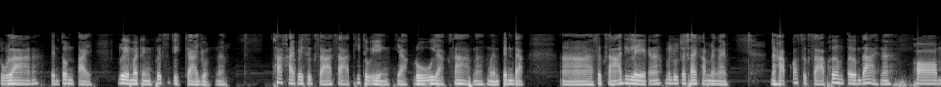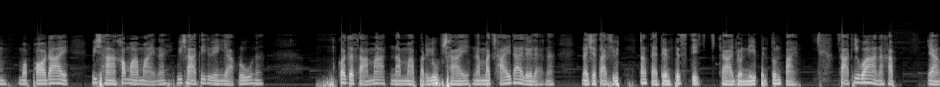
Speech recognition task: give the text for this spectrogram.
ตุลานะเป็นต้นไปเรื่อยมาถึงพฤศจิกายนนะถ้าใครไปศึกษาศาสตร์ที่ตัวเองอยากรู้อยากทราบนะเหมือนเป็นแบบศึกษาอดิเรกนะไม่รู้จะใช้คำยังไงนะครับ ก็ศึกษาเพิ่มเติมได้นะพอพอได้วิชาเข้ามาใหม่นะวิชาที่ตัวเองอยากรู้นะ ก็จะสามารถนำมาประยุกต์ใช้นำมาใช้ได้เลยแหละนะในชะตาชีวิตตั้งแต่เดือนพฤศจิกายนนี้เป็นต้นไป ศาสตร์ที่ว่านะครับ อย่าง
